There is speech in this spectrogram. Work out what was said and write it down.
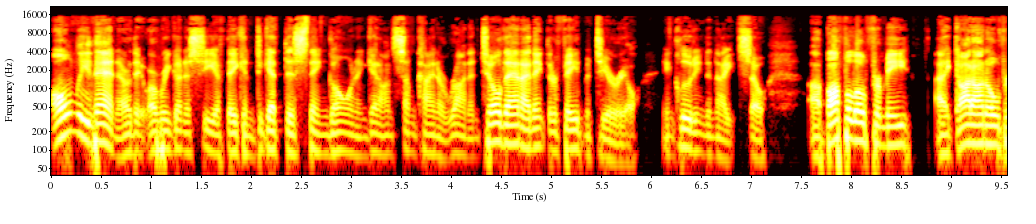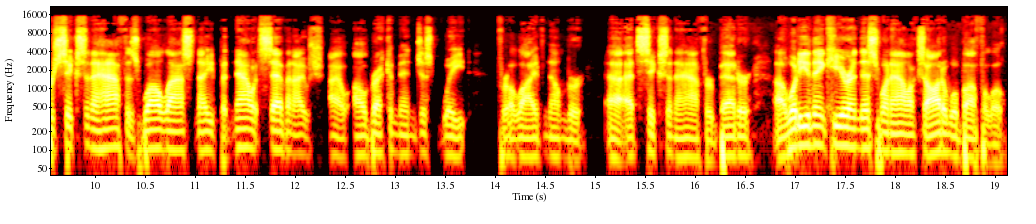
Only then are they are we going to see if they can get this thing going and get on some kind of run. Until then, I think they're fade material, including tonight. So uh, Buffalo for me. I got on over six and a half as well last night, but now at seven, I, I'll, I'll recommend just wait for a live number uh, at six and a half or better. Uh, what do you think here in this one, Alex? Ottawa, Buffalo.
